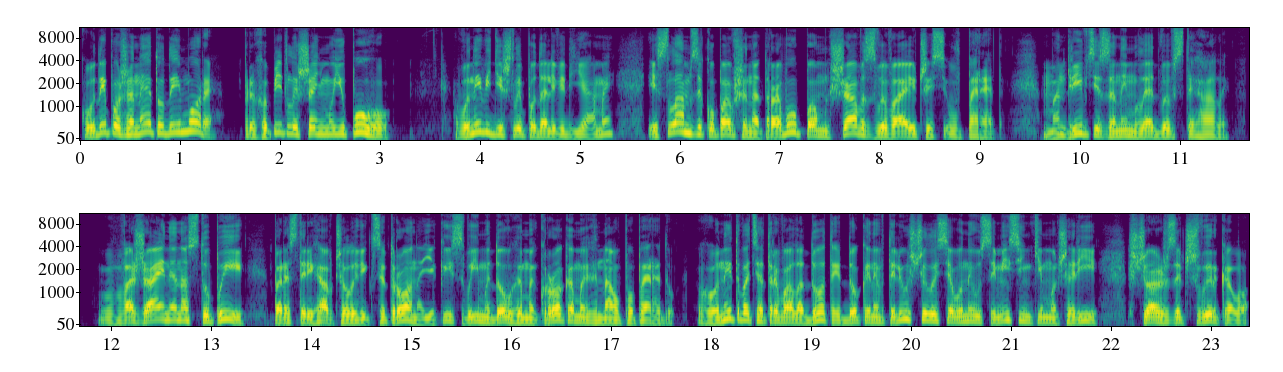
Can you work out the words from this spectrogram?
Куди пожене, туди й море. Прихопіть лишень мою пугу. Вони відійшли подалі від ями, і слам, закупавши на траву, помчав, звиваючись вперед. Мандрівці за ним ледве встигали. Вважай, не наступи, перестерігав чоловік цитрона, який своїми довгими кроками гнав попереду. Гонитва ця тривала доти, доки не втелющилися вони у самісінькі мочарі, що аж зачвиркало,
